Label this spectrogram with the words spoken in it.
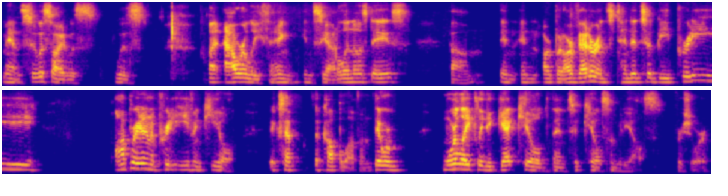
man suicide was was an hourly thing in seattle in those days. Um and and our but our veterans tended to be pretty operate on a pretty even keel except a couple of them. They were more likely to get killed than to kill somebody else for sure.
